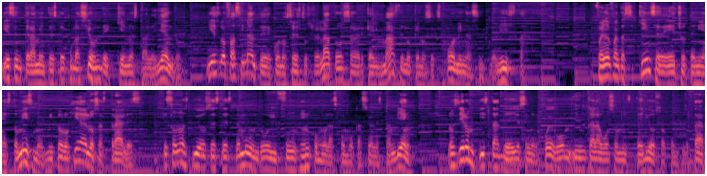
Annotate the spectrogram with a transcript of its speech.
y es enteramente especulación de quien lo está leyendo. Y es lo fascinante de conocer estos relatos, saber que hay más de lo que nos exponen a simple vista. Final Fantasy XV de hecho tenía esto mismo, mitología de los astrales, que son los dioses de este mundo y fungen como las convocaciones también. Nos dieron pistas de ellos en el juego y un calabozo misterioso a completar,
